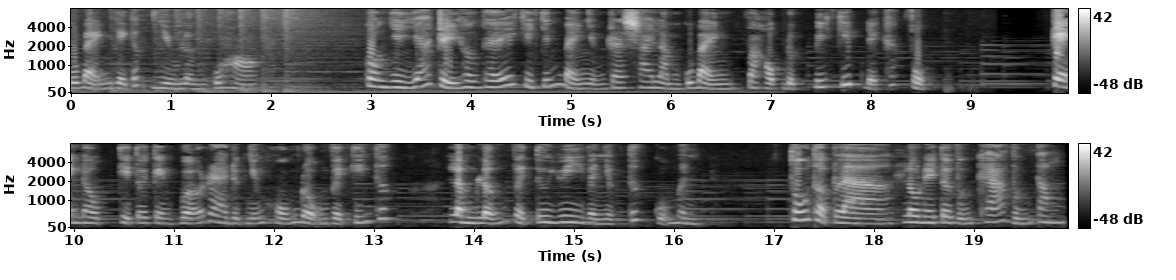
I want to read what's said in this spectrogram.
của bạn dày gấp nhiều lần của họ. Còn gì giá trị hơn thế khi chính bạn nhận ra sai lầm của bạn và học được bí kíp để khắc phục? Càng đọc thì tôi càng vỡ ra được những hỗn độn về kiến thức lầm lẫn về tư duy và nhận thức của mình. Thú thật là lâu nay tôi vẫn khá vững tâm.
